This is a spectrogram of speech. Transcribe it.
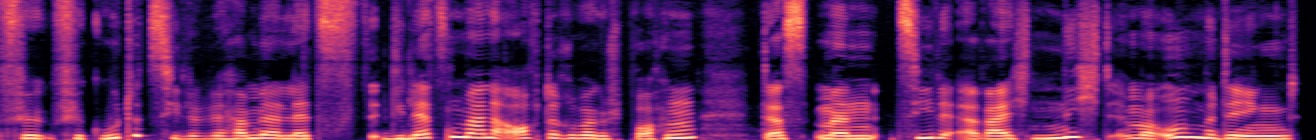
für, für gute Ziele. Wir haben ja letzt, die letzten Male auch darüber gesprochen, dass man Ziele erreichen nicht immer unbedingt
